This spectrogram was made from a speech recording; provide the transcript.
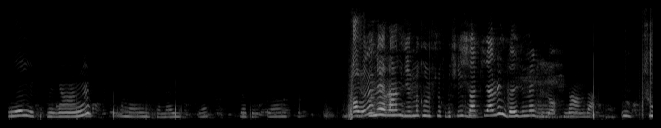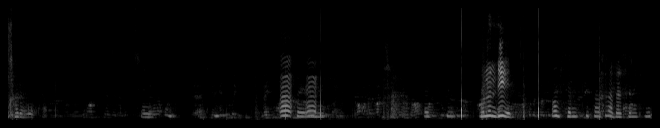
Ne istiyorsun? Neyse neyse. Ama Bu ne lan? 20 kuruşluk bir şey mi? saçların gözüme giriyor şu anda. Şu kadar yeter. Seni. Bunun değil. Oğlum seninki kalsana ben seninkini.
